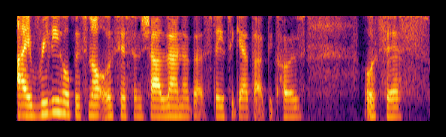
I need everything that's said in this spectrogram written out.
I really hope it's not Otis and Shalana that stay together because Otis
